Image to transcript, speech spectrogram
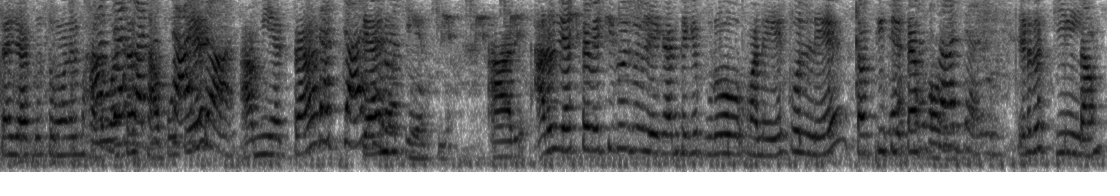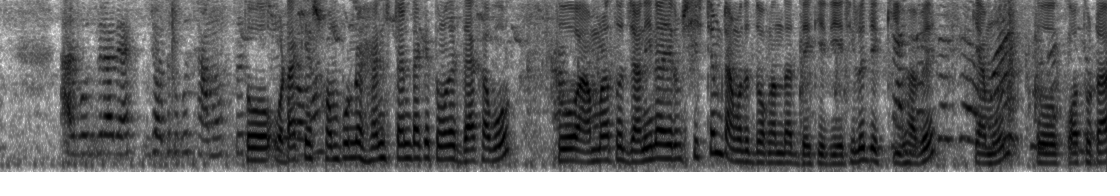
তাই যাক তোমাদের ভালোবাসার সাপোর্টে আমি একটা স্ট্যান্ডও কিনেছি। আর আরও একটা বেশি করে এখান থেকে পুরো মানে এ করলে সব কিছু এটা হবে। এটা তো কিনলাম। আর বন্ধুরা দেখ যতটুকু সামর্থ্য তো ওটাকে সম্পূর্ণ হ্যান্ড স্ট্যান্ডটাকে তোমাদের দেখাবো। তো আমরা তো জানি না এরকম সিস্টেমটা আমাদের দোকানদার দেখিয়ে দিয়েছিল যে কীভাবে কেমন তো কতটা।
